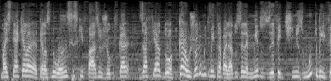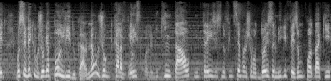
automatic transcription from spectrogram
mas tem aquela, aquelas nuances que fazem o jogo ficar desafiador. Cara, o jogo é muito bem trabalhado, os elementos, os efeitinhos, muito bem feito. Você vê que o jogo é polido, cara. Não é um jogo que o cara fez polido. no quintal, em três dias, no fim de semana, chamou dois amigos e fez, vamos botar aqui.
